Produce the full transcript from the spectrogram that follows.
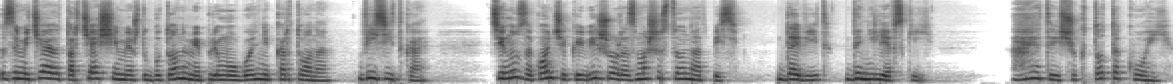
Замечаю торчащий между бутонами прямоугольник картона. Визитка. Тяну за кончик и вижу размашистую надпись. «Давид Данилевский». А это еще кто такой?»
